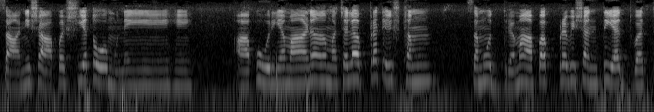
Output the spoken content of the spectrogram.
सा निशा पश्यतो मुनेः आपूर्यमाणमचलप्रतिष्ठं समुद्रमापप्रविशन्ति यद्वत्।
